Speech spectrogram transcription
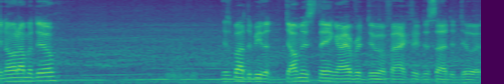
You know what I'm gonna do? It's about to be the dumbest thing I ever do if I actually decide to do it.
